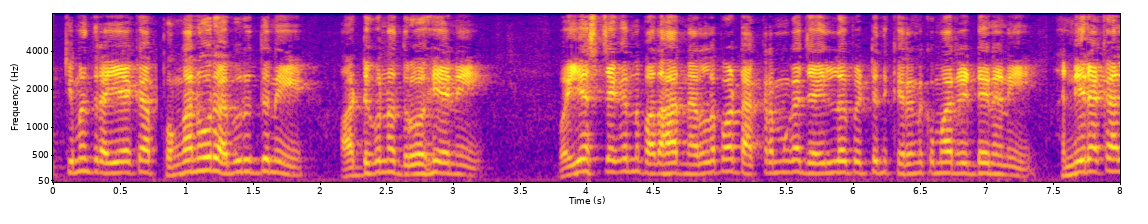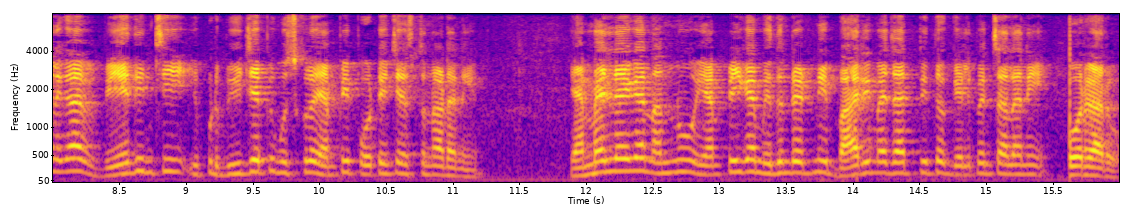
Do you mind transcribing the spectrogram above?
ముఖ్యమంత్రి అయ్యాక పొంగనూరు అభివృద్ధిని అడ్డుకున్న ద్రోహి అని వైఎస్ జగన్ పదహారు నెలల పాటు అక్రమంగా జైల్లో పెట్టింది కిరణ్ కుమార్ రెడ్డేనని అన్ని రకాలుగా వేధించి ఇప్పుడు బీజేపీ ముసుగులో ఎంపీ పోటీ చేస్తున్నాడని ఎమ్మెల్యేగా నన్ను ఎంపీగా మిథున్ రెడ్డిని భారీ మెజార్టీతో గెలిపించాలని కోరారు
